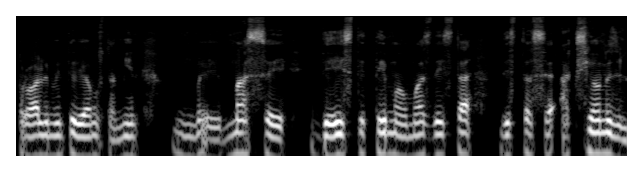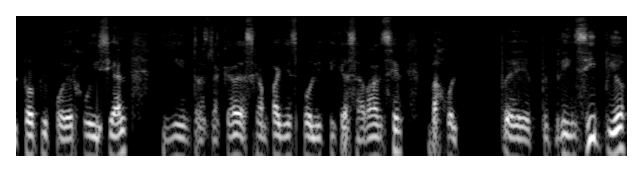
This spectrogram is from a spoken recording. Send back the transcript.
probablemente veamos también mm, eh, más eh, de este tema o más de, esta, de estas eh, acciones del propio Poder Judicial mientras las campañas políticas avancen bajo el principio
